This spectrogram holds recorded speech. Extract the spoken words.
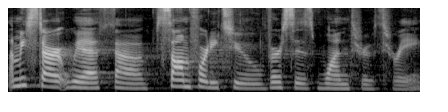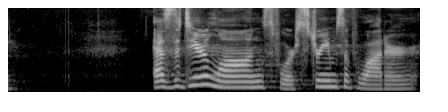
Let me start with uh, Psalm 42, verses 1 through 3. As the deer longs for streams of water,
